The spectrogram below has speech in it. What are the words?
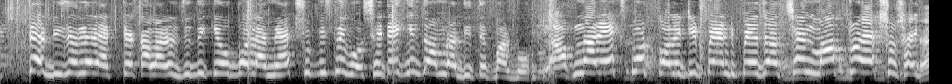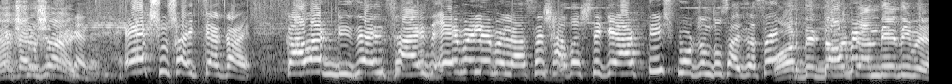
একটা ডিজাইনের একটা কালারের যদি কেউ বলে আমি একশো পিস নিবো সেটাই কিন্তু আমরা দিতে পারব। আপনার এক্সপোর্ট কোয়ালিটির প্যান্ট পেয়ে যাচ্ছেন মাত্র একশো ষাট টাকা 160 একশো ষাট টাকায়। কালার ডিজাইন সাইজ অ্যাভেলেবেল আছে সাতাশ থেকে আটত্রিশ পর্যন্ত সাইজ আছে। অর্ধেক দামে প্যান্ট দিয়ে দিবেন?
